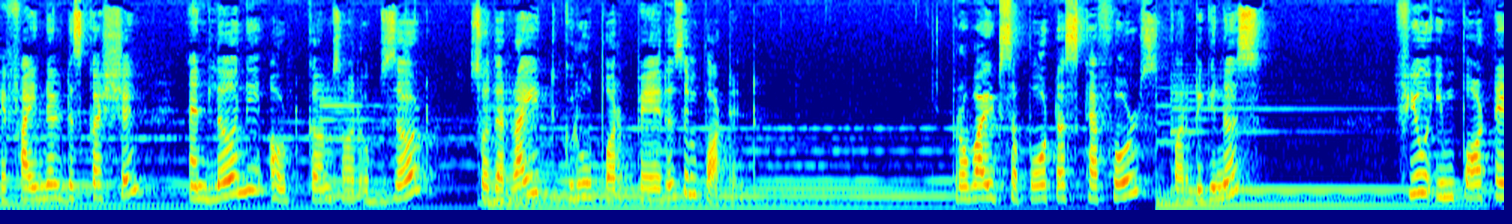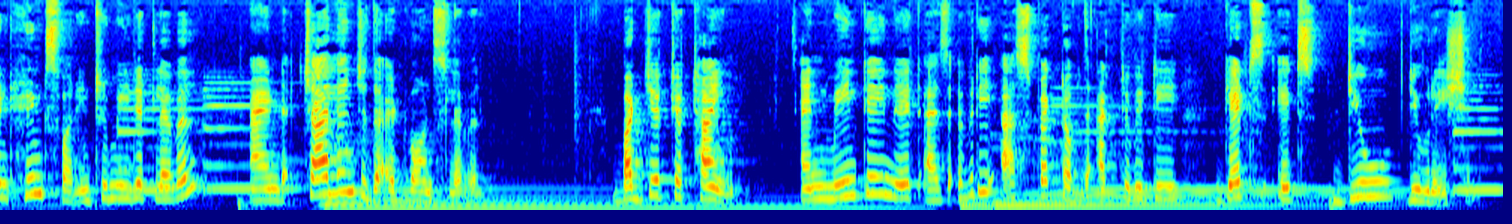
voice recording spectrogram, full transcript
A final discussion and learning outcomes are observed, so the right group or pair is important. Provide support as scaffolds for beginners. Few important hints for intermediate level and challenge the advanced level. Budget your time and maintain it as every aspect of the activity gets its due duration.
